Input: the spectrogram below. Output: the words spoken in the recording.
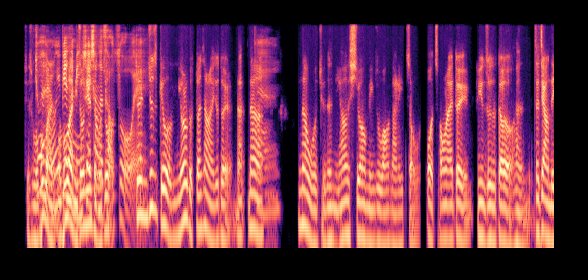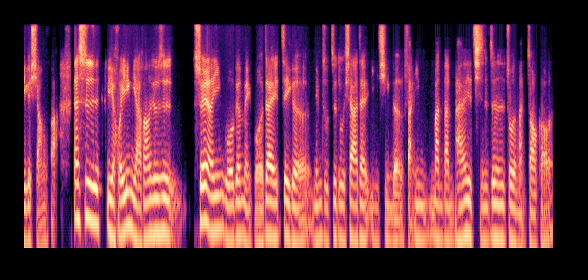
就是我不管我不管你中间怎么做，对，你就是给我牛肉给端上来就对了。那那那我觉得你要希望民主往哪里走，我从来对民主都有很这这样的一个想法，但是也回应雅芳，就是虽然英国跟美国在这个民主制度下，在疫情的反应慢半拍，也其实真的是做得蛮糟糕的。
